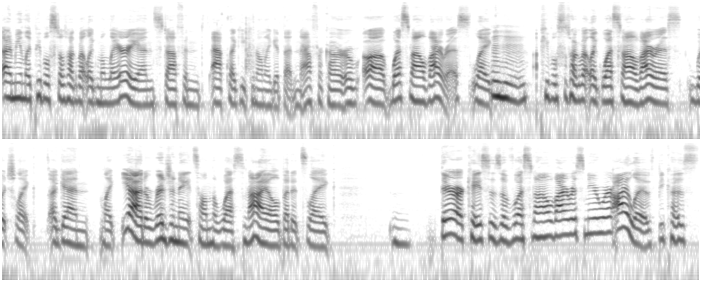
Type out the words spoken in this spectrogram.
I mean, like people still talk about like malaria and stuff, and act like you can only get that in Africa or uh, West Nile virus. Like Mm-hmm. people still talk about like West Nile virus, which like again, like yeah, it originates on the West Nile, but it's like there are cases of West Nile virus near where I live because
